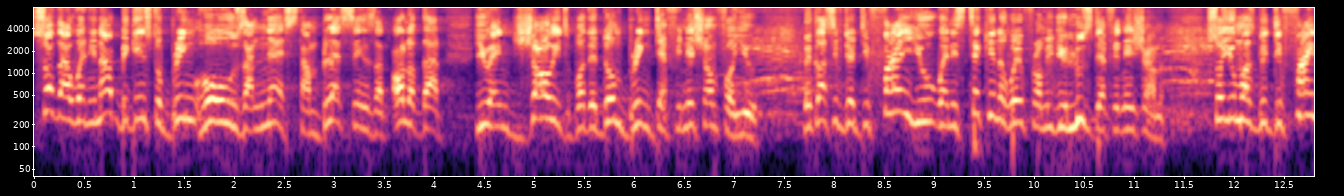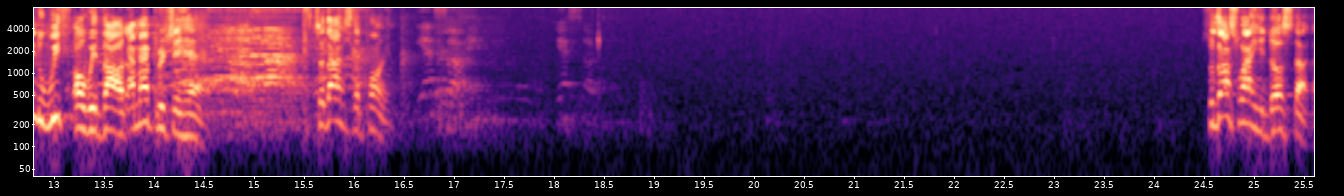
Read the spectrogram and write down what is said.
So that when he now begins to bring holes and nests and blessings and all of that, you enjoy it, but they don't bring definition for you. Because if they define you, when it's taken away from you, you lose definition. So you must be defined with or without. Am I preaching here? So that's the point. Yes, sir. Yes, sir. So that's why he does that.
